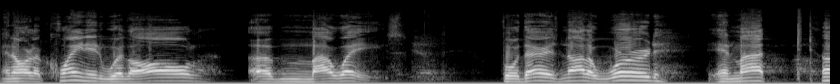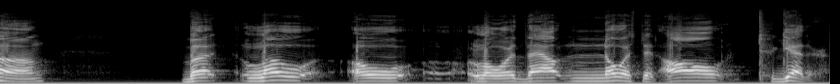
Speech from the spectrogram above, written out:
and art acquainted with all of my ways. For there is not a word in my tongue, but lo, O Lord, thou knowest it all together.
